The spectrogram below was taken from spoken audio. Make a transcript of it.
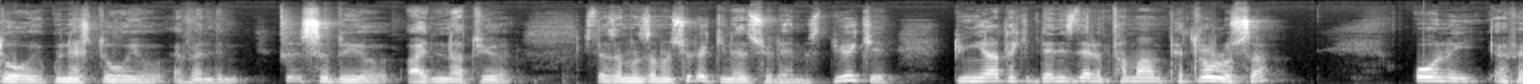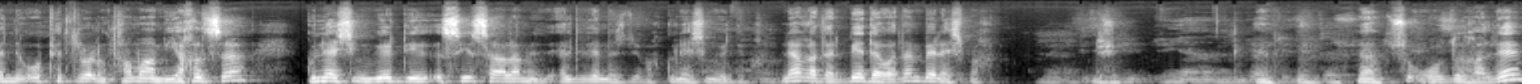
Doğuyor, güneş doğuyor, efendim ısıtıyor, aydınlatıyor. İşte zaman zaman ki yine de söyleyemez. Diyor ki dünyadaki denizlerin tamamı petrol olsa onu efendim o petrolün tamamı yakılsa güneşin verdiği ısıyı sağlam elde edemez diyor. Bak güneşin verdiği bak. Ne kadar bedavadan beleş bak. Düşün. Dünyanın Ha, su olduğu halde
